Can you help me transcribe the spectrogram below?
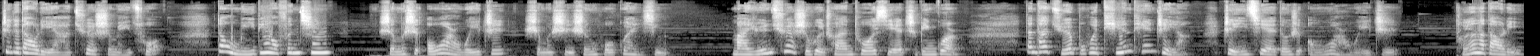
这个道理啊，确实没错。但我们一定要分清什么是偶尔为之，什么是生活惯性。马云确实会穿拖鞋吃冰棍儿。但他绝不会天天这样，这一切都是偶尔为之。同样的道理，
